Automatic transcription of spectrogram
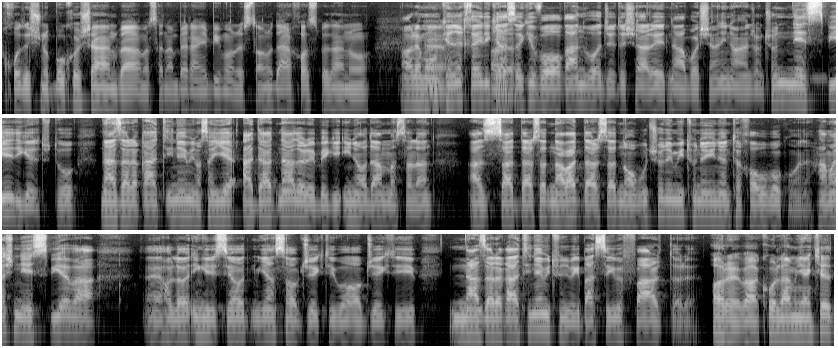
خودشون رو بکشن و مثلا برن یه بیمارستان رو درخواست بدن و آره ممکنه خیلی آره. کسایی که واقعا واجد شرایط نباشن اینو انجام. چون نسبیه دیگه تو, تو نظر قطعی نمی مثلا یه عدد نداره بگی این آدم مثلا از 100 درصد 90 درصد نابود شده می‌تونه این انتخابو بکنه. همش نسبیه و حالا انگلیسی ها میگن subjective و objective نظر قطعی نمی‌تونی بگی بستگی به فرد داره. آره و کلا میگن که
